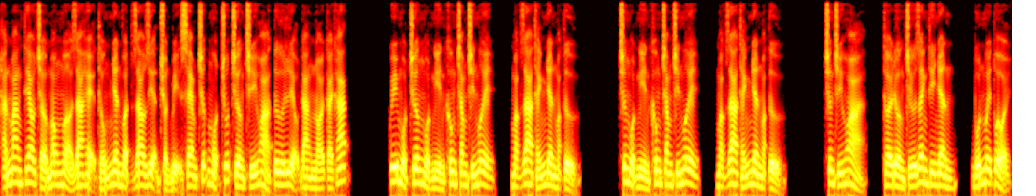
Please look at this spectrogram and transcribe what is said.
hắn mang theo chờ mong mở ra hệ thống nhân vật giao diện chuẩn bị xem trước một chút trương trí hòa tư liệu đang nói cái khác. Quy một chương 1090, mặc gia thánh nhân mặc tử. Chương 1090, mặc gia thánh nhân mặc tử. Trương Chí Hòa, thời đường chứ danh thi nhân, 40 tuổi.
